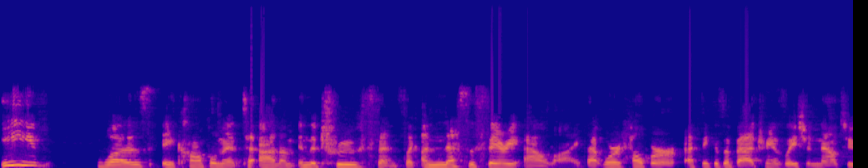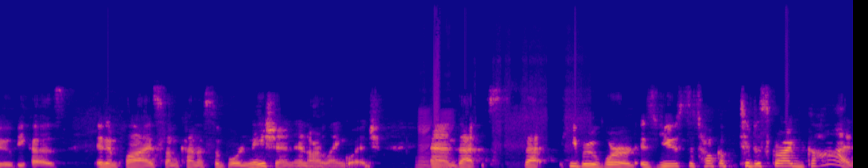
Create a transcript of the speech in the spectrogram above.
Eve was a complement to Adam in the true sense, like a necessary ally. That word helper, I think, is a bad translation now, too, because it implies some kind of subordination in our language. Mm-hmm. And that, that Hebrew word is used to talk to describe God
